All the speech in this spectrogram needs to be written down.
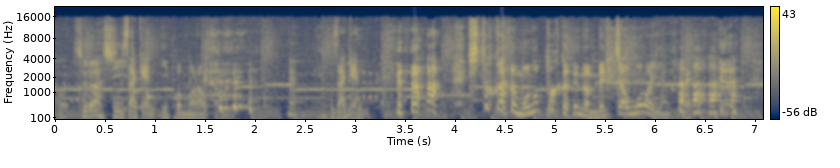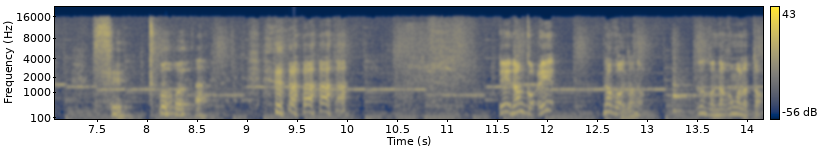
これつる足ふざけん一本もらおうか ふざけんな。人から物パクるのめっちゃおもろいやんこれ。う 窃盗だ。えなんかえなんかなななんか仲間だった。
